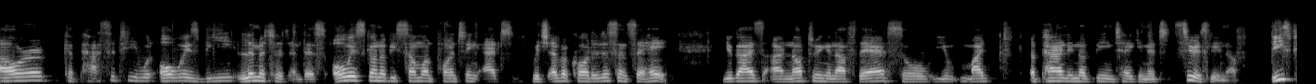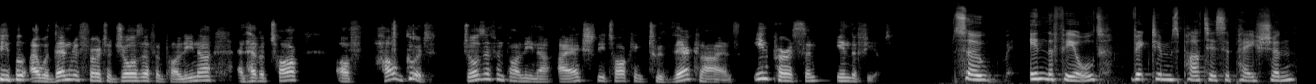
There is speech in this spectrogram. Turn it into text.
our capacity will always be limited. And there's always going to be someone pointing at whichever court it is and say, hey, you guys are not doing enough there. So you might apparently not being taken it seriously enough. These people, I would then refer to Joseph and Paolina and have a talk of how good Joseph and Paolina are actually talking to their clients in person in the field. So, in the field, victims' participation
